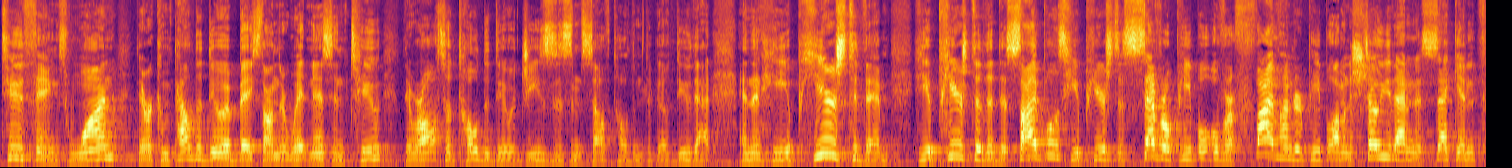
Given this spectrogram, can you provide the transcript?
two things. One, they were compelled to do it based on their witness, and two, they were also told to do it. Jesus himself told them to go do that. And then he appears to them. He appears to the disciples. He appears to several people, over 500 people. I'm going to show you that in a second.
